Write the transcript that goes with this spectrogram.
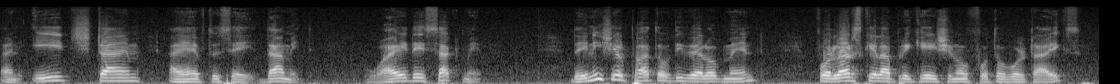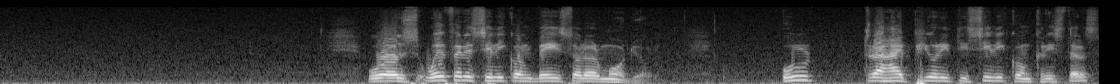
and each time I have to say, damn it, why they sucked me. The initial path of development for large-scale application of photovoltaics was wafer silicon-based solar module. Ultra-high purity silicon crystals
